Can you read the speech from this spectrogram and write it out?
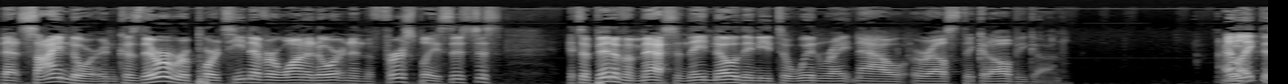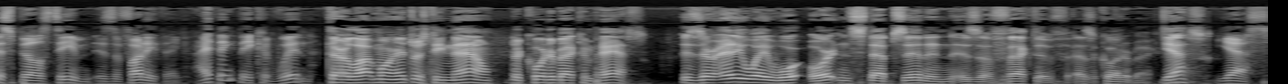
that signed Orton because there were reports he never wanted Orton in the first place. It's just it's a bit of a mess, and they know they need to win right now, or else they could all be gone. I like this Bills team. Is the funny thing. I think they could win. They're a lot more interesting now. Their quarterback can pass. Is there any way Wa- Orton steps in and is effective as a quarterback? Yes. Yes,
